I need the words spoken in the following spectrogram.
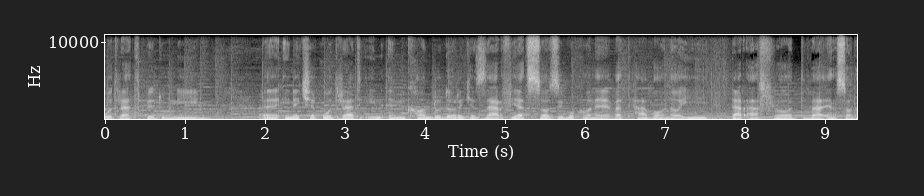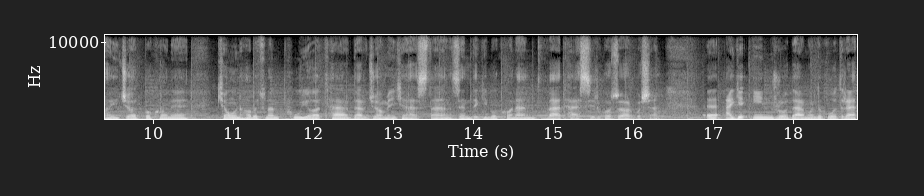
قدرت بدونیم اینه که قدرت این امکان رو داره که ظرفیت سازی بکنه و توانایی در افراد و انسانها ایجاد بکنه که اونها بتونن پویاتر در جامعه که هستن زندگی بکنند و تاثیرگذار باشن. اگه این رو در مورد قدرت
